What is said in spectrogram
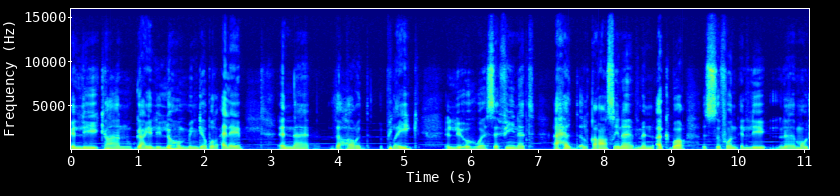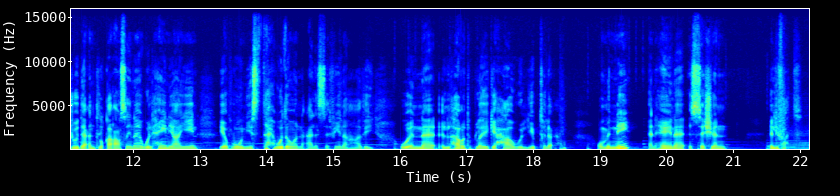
اللي كان قايلين لهم من قبل عليه ان the هورد بليج اللي هو سفينة أحد القراصنة من أكبر السفن اللي موجودة عند القراصنة والحين جايين يبون يستحوذون على السفينة هذه وإن الهارت بليك يحاول يبتلعهم. ومني انهينا ال session اللي فات.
